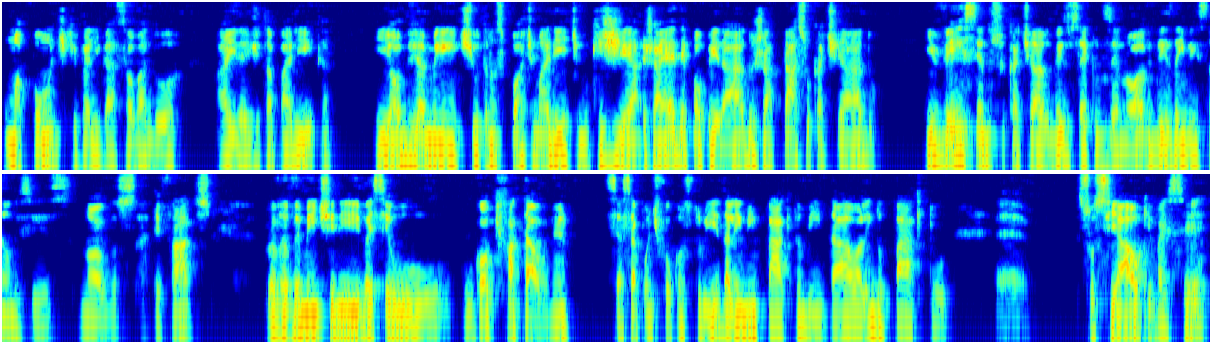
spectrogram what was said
uma ponte que vai ligar Salvador à ilha de Itaparica, e, obviamente, o transporte marítimo, que já, é depauperado, já está sucateado e vem sendo sucateado desde o século XIX, desde a invenção desses novos artefatos, provavelmente ele vai ser o, o golpe fatal, né? Se essa ponte for construída, além do impacto ambiental, além do pacto é, social que vai ser,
